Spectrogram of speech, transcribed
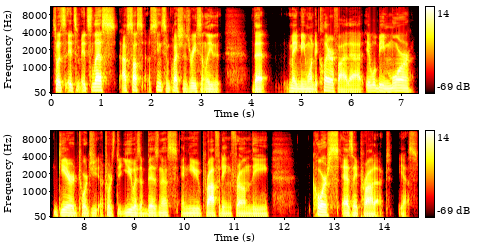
So it's it's it's less. I've saw seen some questions recently that, that made me want to clarify that it will be more geared towards you towards you as a business and you profiting from the course as a product. Yes.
